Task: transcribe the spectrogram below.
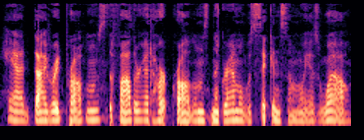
had thyroid problems, the father had heart problems, and the grandma was sick in some way as well.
